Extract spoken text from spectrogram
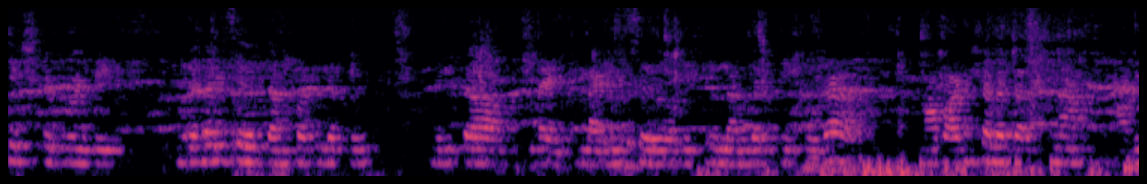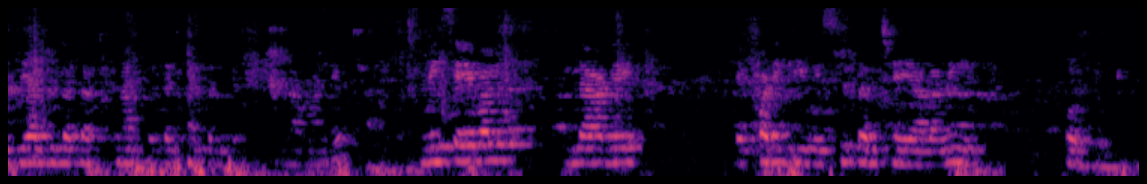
చేసినటువంటి మురహరి సార్ దంపతులకు మిగతా లైఫ్ లైన్స్ మిత్రులందరికీ కూడా మా పాఠశాల తరఫున మా విద్యార్థుల తరఫున కృతజ్ఞతలు తెలుపుతున్నామండి. మీ సేవలు ఇలాగే ఎప్పటికీ విస్తృతం చేయాలని కోరుకుంటున్నాను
